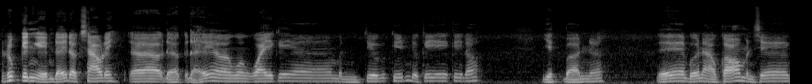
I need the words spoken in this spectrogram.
rút kinh nghiệm để đợt sau đi. Uh, để để quay cái ờ, mình chưa có kiếm được cái cái đó. Dịch bệnh nữa. Để bữa nào có mình sẽ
